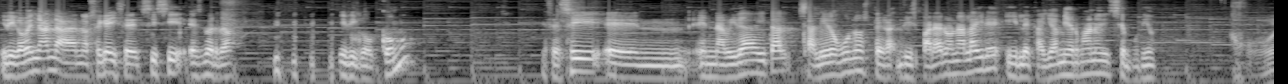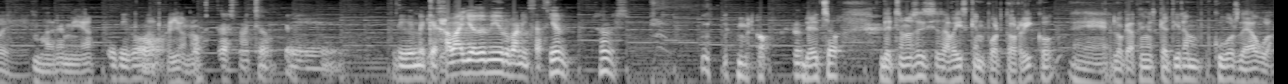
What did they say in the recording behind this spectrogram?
Y digo, venga, anda, no sé qué. dice, sí, sí, es verdad. Y digo, ¿cómo? Dice, sí, en, en Navidad y tal, salieron unos, pega- dispararon al aire y le cayó a mi hermano y se murió. Joder. Madre mía. Y digo, rollo, ¿no? ostras, macho. eh", digo, y me quejaba yo de mi urbanización, ¿sabes? No, De hecho, de hecho, no sé si sabéis que en Puerto Rico eh, lo que hacen es que tiran cubos de agua.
